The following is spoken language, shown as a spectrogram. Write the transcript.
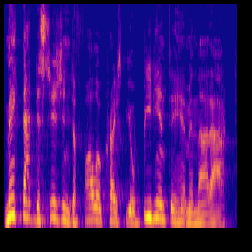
Make that decision to follow Christ, be obedient to Him in that act.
